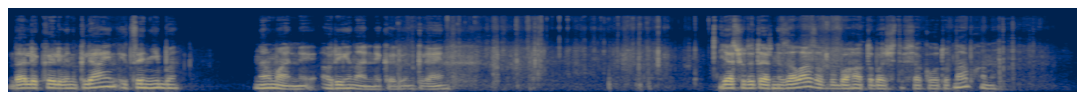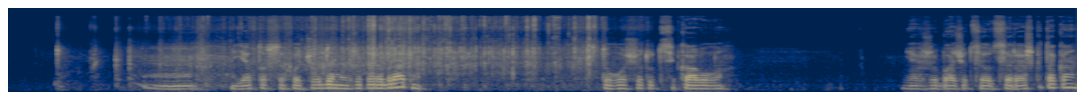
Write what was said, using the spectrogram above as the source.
Далі Calvin Klein, і це ніби нормальний, оригінальний Calvin Klein. Я сюди теж не залазив, бо багато, бачите, всякого тут напхано. Е, Я то все хочу вдома вже перебрати. З того, що тут цікавого. Я вже бачу, це от сережка така.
